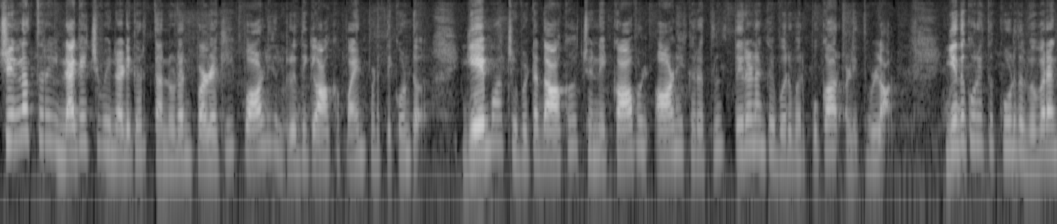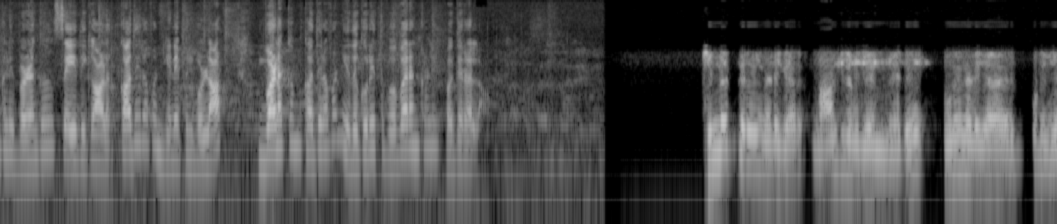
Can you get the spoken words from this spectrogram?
சின்னத்திரை நகைச்சுவை நடிகர் தன்னுடன் பழகி பாலியல் ரீதியாக பயன்படுத்திக் கொண்டு ஏமாற்றி விட்டதாக சென்னை காவல் ஆணையகரத்தில் திருநங்கை ஒருவர் புகார் அளித்துள்ளார். இதுகுறித்து கூடுதல் விவரங்களை வழங்க செய்தியாளர் கதிரவன் இணைப்பில் உள்ளார். வணக்கம் கதிரவன் இதுகுறித்து விவரங்களை பகிரலாம். சின்னத்திரை நடிகர் நாஞ்சில் விஜயன் மீது துணை நடிகராக இருக்கக்கூடிய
